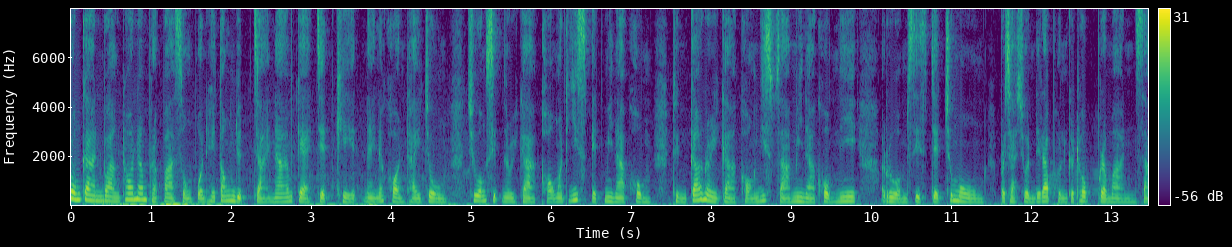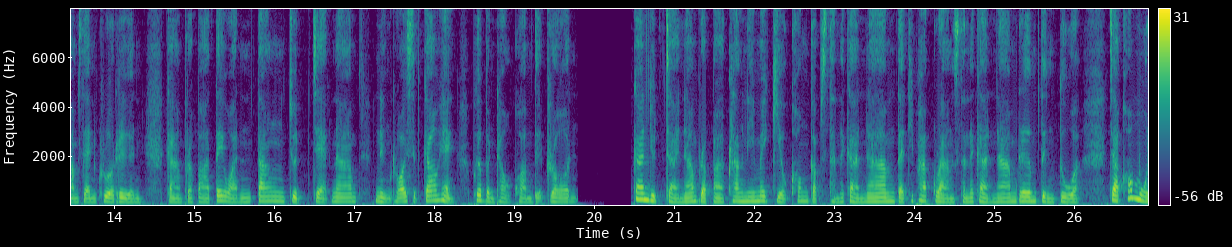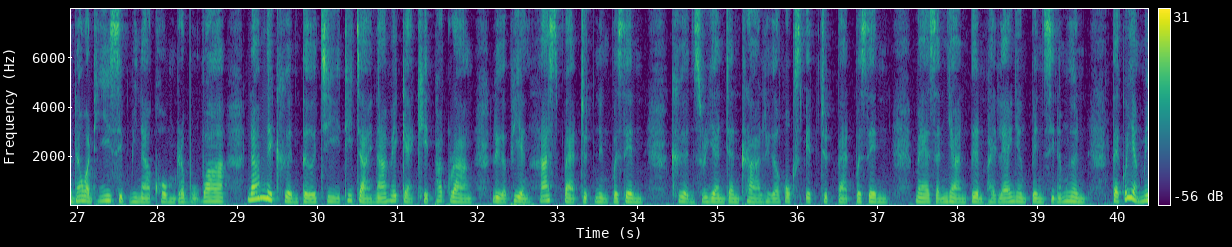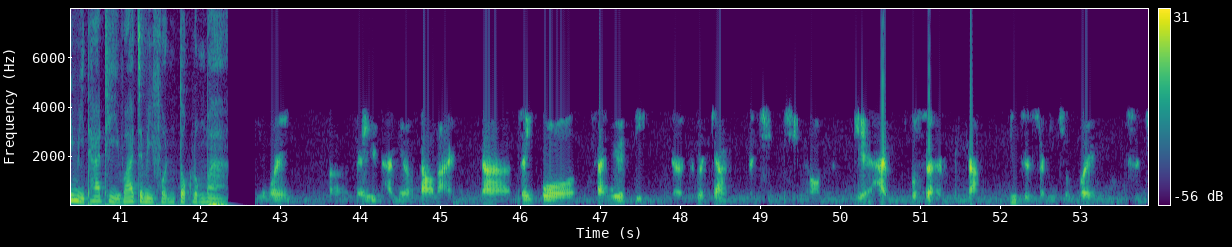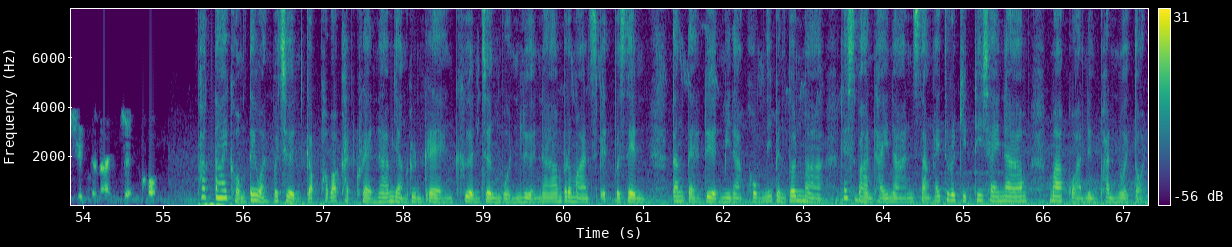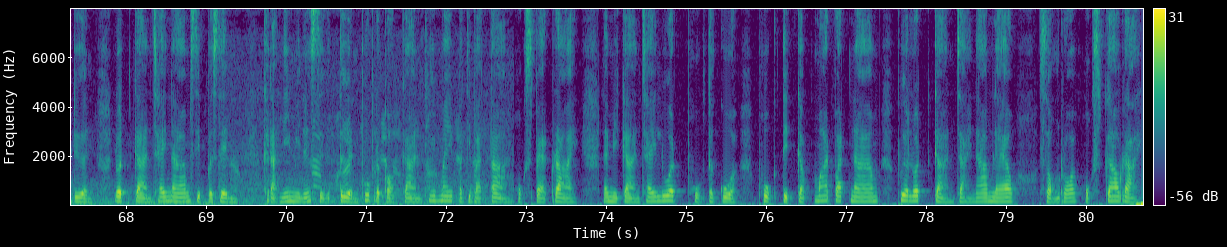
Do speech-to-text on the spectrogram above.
รงการวางท่อน้ำประปาส่งผลให้ต้องหยุดจ่ายน้ำแก่ 7 เขตในนครไทจง ช่วง 10นาฬิกาของวันที่ 21 มีนาคม ถึง 9นาฬิกาของ 23 มีนาคมนี้ รวม 47 ชั่วโมง ประชาชนได้รับผลกระทบประมาณ 300,000 ครัวเรือน การประปาไต้หวันตั้งจุดแจกน้ำ 119 แห่งเพื่อบรรเทาความเดือดร้อน การหยุดจ่ายน้ำประปาครั้งนี้ไม่เกี่ยวข้องกับสถานการณ์น้ำแต่ที่ภาคกลางสถานการณ์น้ำเริ่มตึงตัว จากข้อมูลณวันที่ 20 มีนาคม ระบุว่าน้ำในเขื่อนเตอจีที่จ่ายน้ำให้แก่เขตภาคกลาง เหลือเพียง 58.1%เขื่อนสุริยันจันทราเหลือ 61.8%แม้สัญญาณเตือนภัยแล้งยังเป็นสีน้ำเงิน แต่ก็ยังไม่มีท่าทีว่าจะมีฝนตกลงมา 因为呃梅雨还没有到来，那这一波三月底的这个降雨的情形哦， 也还不是很明朗，因此水利署会持续的来监控。 ภาคใต้ของไต้หวันเผชิญกับภาวะขัดแคลนน้ำอย่างรุนแรงเขื่อนเจิงหวนเหลือน้ำประมาณ 11%ตั้งแต่เดือนมีนาคมนี้เป็นต้นมา เทศบาลไทยนานสั่งให้ธุรกิจที่ใช้น้ำมากกว่า 1,000 หน่วยต่อเดือน ลดการใช้น้ำ 10%ขณะนี้มีหนังสือเตือนผู้ประกอบการที่ไม่ปฏิบัติตาม 68 ราย และมีการใช้ลวดผูกตะกัว ผูกติดกับมาตรวัดน้ำเพื่อลดการจ่ายน้ำแล้ว 269 ราย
